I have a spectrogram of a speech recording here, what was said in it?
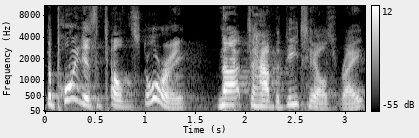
the point is to tell the story, not to have the details right.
